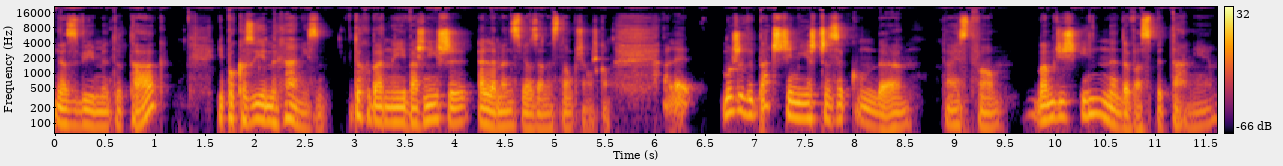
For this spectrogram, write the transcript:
nazwijmy to tak, i pokazuje mechanizm. To chyba najważniejszy element związany z tą książką. Ale może wybaczcie mi jeszcze sekundę, Państwo. Mam dziś inne do Was pytanie,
